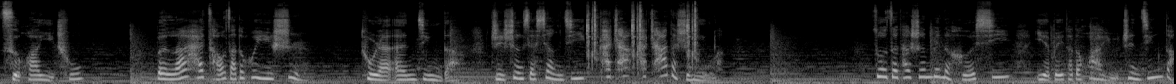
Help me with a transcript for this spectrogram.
此话一出，本来还嘈杂的会议室，突然安静的只剩下相机咔嚓咔嚓的声音了。坐在他身边的何西也被他的话语震惊到。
